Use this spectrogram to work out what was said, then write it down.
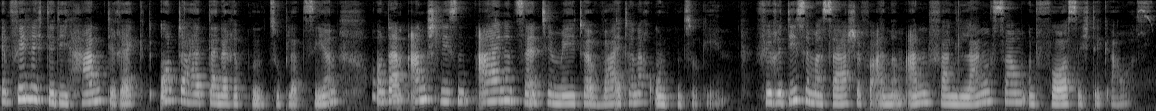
empfehle ich dir, die Hand direkt unterhalb deiner Rippen zu platzieren und dann anschließend einen Zentimeter weiter nach unten zu gehen. Führe diese Massage vor allem am Anfang langsam und vorsichtig aus.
